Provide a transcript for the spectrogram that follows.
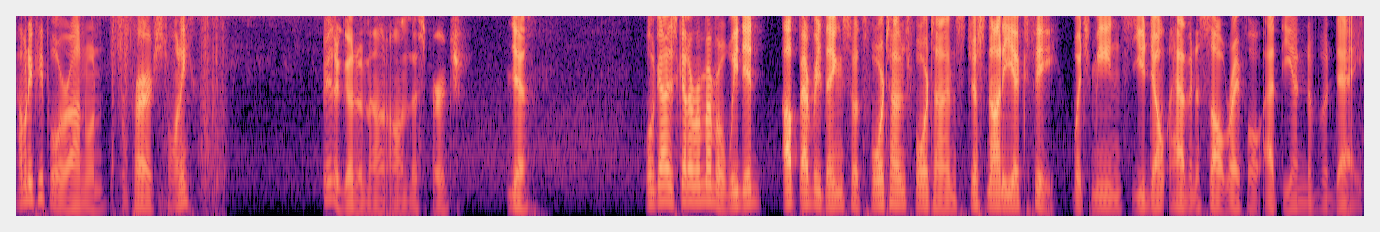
How many people were on one for Purge? 20? We had a good amount on this purge. Yeah. Well, guys, got to remember, we did up everything, so it's four times four times, just not EXP, which means you don't have an assault rifle at the end of a day.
